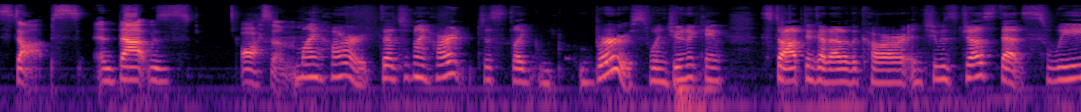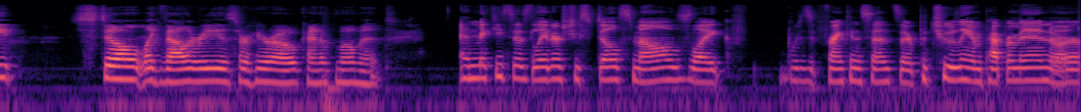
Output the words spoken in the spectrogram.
stops. And that was awesome. my heart. That's just my heart just like burst when Juna came, stopped and got out of the car, and she was just that sweet, still like Valerie is her hero kind of moment. And Mickey says later she still smells like what is it, frankincense or patchouli and peppermint or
